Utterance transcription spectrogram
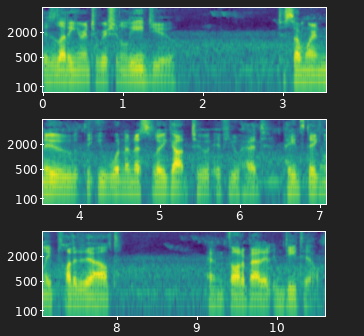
is letting your intuition lead you to somewhere new that you wouldn't have necessarily got to if you had painstakingly plotted it out and thought about it in detail.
